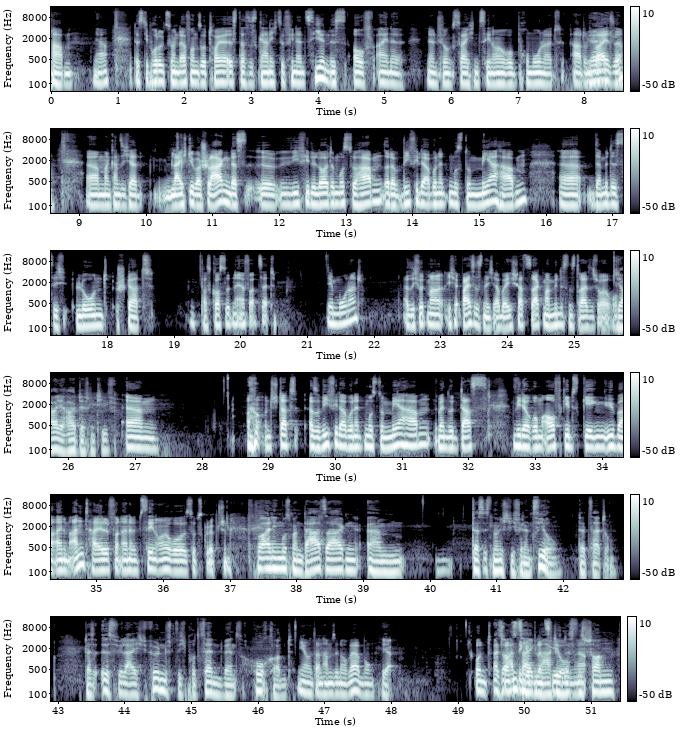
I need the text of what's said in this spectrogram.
haben, ja, dass die Produktion davon so teuer ist, dass es gar nicht zu finanzieren ist auf eine in Anführungszeichen 10 Euro pro Monat Art und Ja, ja, Weise. Ähm, man kann sich ja leicht überschlagen, dass äh, wie viele Leute musst du haben oder wie viele Abonnenten musst du mehr haben, äh, damit es sich lohnt, statt was kostet eine FAZ im Monat? Also ich würde mal, ich weiß es nicht, aber ich schätze, sag mal mindestens 30 Euro. Ja, ja, definitiv. Ähm, und statt, also wie viele Abonnenten musst du mehr haben, wenn du das wiederum aufgibst gegenüber einem Anteil von einem 10 Euro Subscription? Vor allen Dingen muss man da sagen, ähm, das ist noch nicht die Finanzierung der Zeitung. Das ist vielleicht 50 Prozent, wenn es hochkommt. Ja, und dann haben sie noch Werbung Ja. und Also Platzierung. das Ja. ist schon,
